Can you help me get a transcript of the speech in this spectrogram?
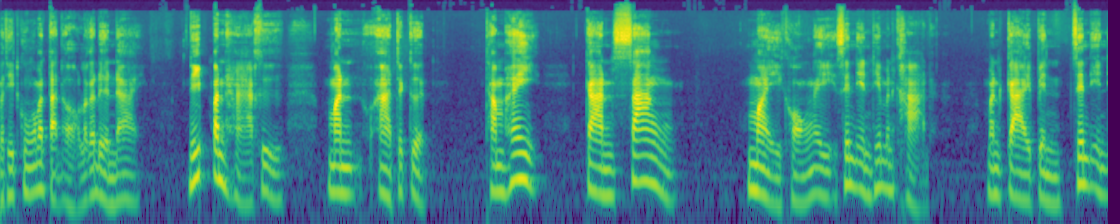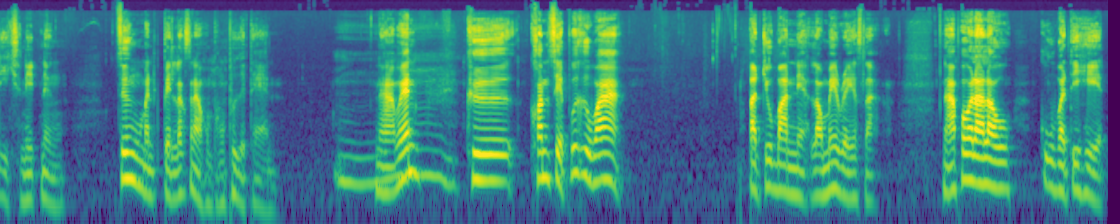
อาทิตย์คุณก็มาตัดออกแล้วก็เดินได้ นี่ปัญหาคือมันอาจจะเกิดทำให้การสร้างใหม่ของไอ้เส้นเอ็นที่มันขาด มันกลายเป็นเส้นเอ็นอีกชนิดหนึ่ง ซึ่งมันเป็นลักษณะของพังผืดแทนอืมนะเพราะฉะนั้นคือคอนเซปต์ก็คือว่า ปัจจุบันเนี่ยเราไม่เรสละนะเพราะเวลาเราอุบัติเหตุ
